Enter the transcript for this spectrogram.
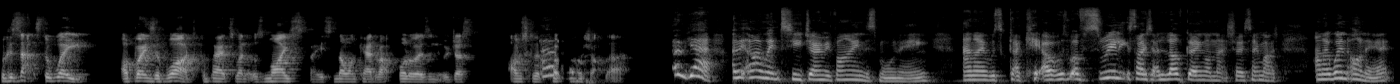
because that's the way our brains have wired compared to when it was MySpace, and no one cared about followers, and it was just I'm just going to put oh. rubbish up there. Oh yeah, I mean, I went to Jeremy Vine this morning, and I was I, I was I was really excited. I love going on that show so much, and I went on it,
